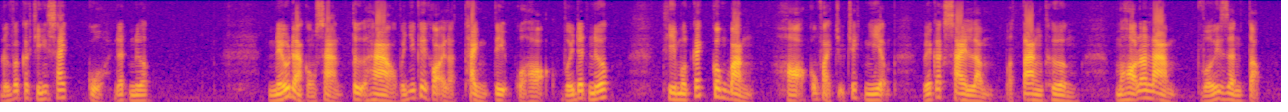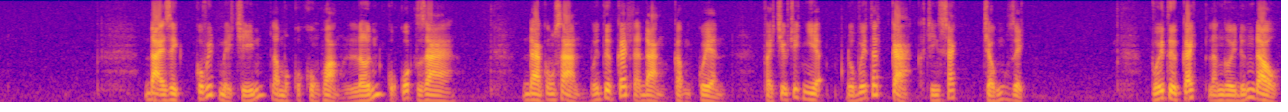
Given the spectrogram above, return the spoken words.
đối với các chính sách của đất nước. Nếu Đảng Cộng sản tự hào với những cái gọi là thành tựu của họ với đất nước, thì một cách công bằng họ cũng phải chịu trách nhiệm với các sai lầm và tang thương mà họ đã làm với dân tộc. Đại dịch COVID-19 là một cuộc khủng hoảng lớn của quốc gia. Đảng Cộng sản với tư cách là đảng cầm quyền phải chịu trách nhiệm đối với tất cả các chính sách chống dịch. Với tư cách là người đứng đầu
